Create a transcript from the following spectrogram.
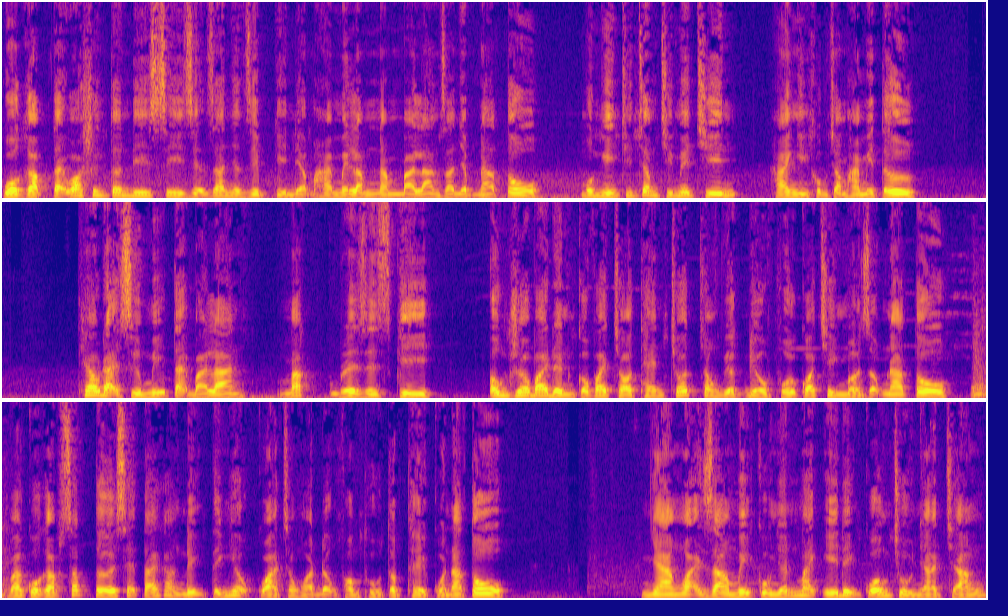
Cuộc gặp tại Washington DC diễn ra nhân dịp kỷ niệm 25 năm Ba Lan gia nhập NATO 1999-2024. Theo đại sứ Mỹ tại Ba Lan, Mark Brzezinski, ông Joe Biden có vai trò then chốt trong việc điều phối quá trình mở rộng NATO và cuộc gặp sắp tới sẽ tái khẳng định tính hiệu quả trong hoạt động phòng thủ tập thể của NATO. Nhà ngoại giao Mỹ cũng nhấn mạnh ý định của ông chủ Nhà Trắng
